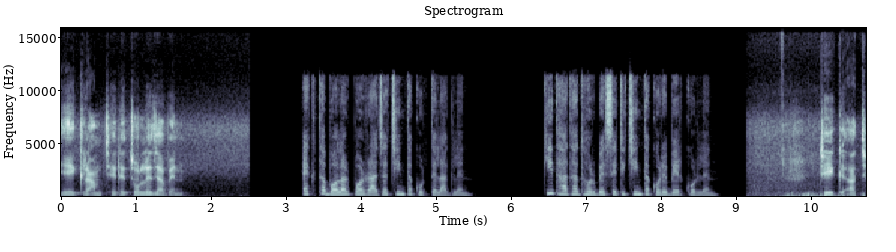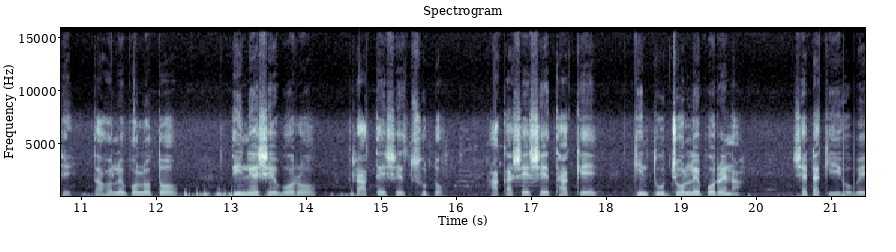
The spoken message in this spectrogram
এই গ্রাম ছেড়ে চলে যাবেন। একথা বলার পর রাজা চিন্তা করতে লাগলেন। কি ধাঁধা ধরবে সেটি চিন্তা করে বের করলেন। ঠিক আছে তাহলে বলো তো দিনে সে বড় রাতে সে ছোট আকাশে সে থাকে কিন্তু জলে পড়ে না সেটা কি হবে?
